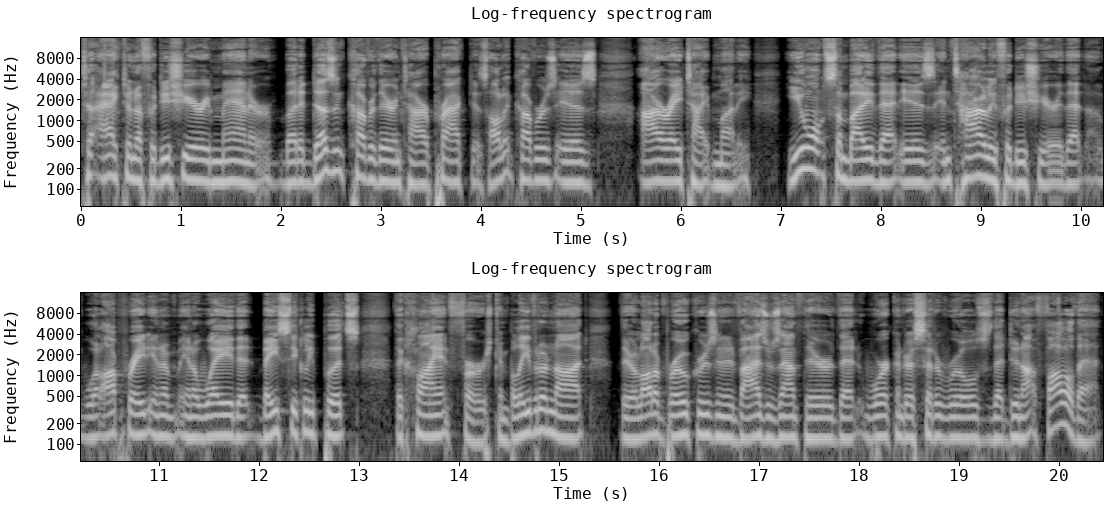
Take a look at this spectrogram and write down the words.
to act in a fiduciary manner, but it doesn't cover their entire practice. All it covers is IRA type money. You want somebody that is entirely fiduciary, that will operate in a, in a way that basically puts the client first. And believe it or not, there are a lot of brokers and advisors out there that work under a set of rules that do not follow that.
